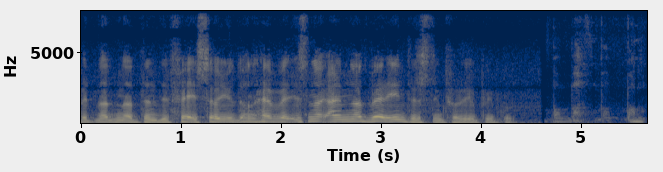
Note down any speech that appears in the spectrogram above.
But not not in the face, so you don't have. A, it's not. I'm not very interesting for you people. Bum, bum,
